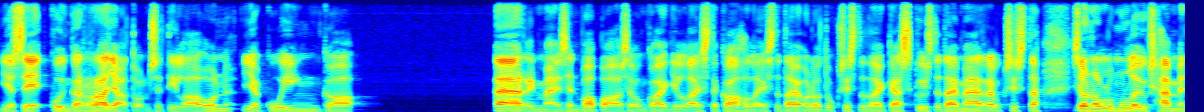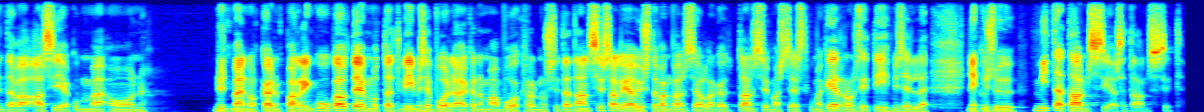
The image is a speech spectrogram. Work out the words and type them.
ja se, kuinka rajaton se tila on ja kuinka äärimmäisen vapaa se on kaikenlaista kahleista tai odotuksista tai käskyistä tai määräyksistä. Se on ollut mulle yksi hämmentävä asia, kun mä oon nyt mä en ole käynyt parin kuukauteen, mutta että viimeisen vuoden aikana mä oon vuokrannut sitä tanssisalia ystävän kanssa ja ollaan käyty tanssimassa ja sitten kun mä kerron siitä ihmisille, ne kysyy, mitä tanssia sä tanssit?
